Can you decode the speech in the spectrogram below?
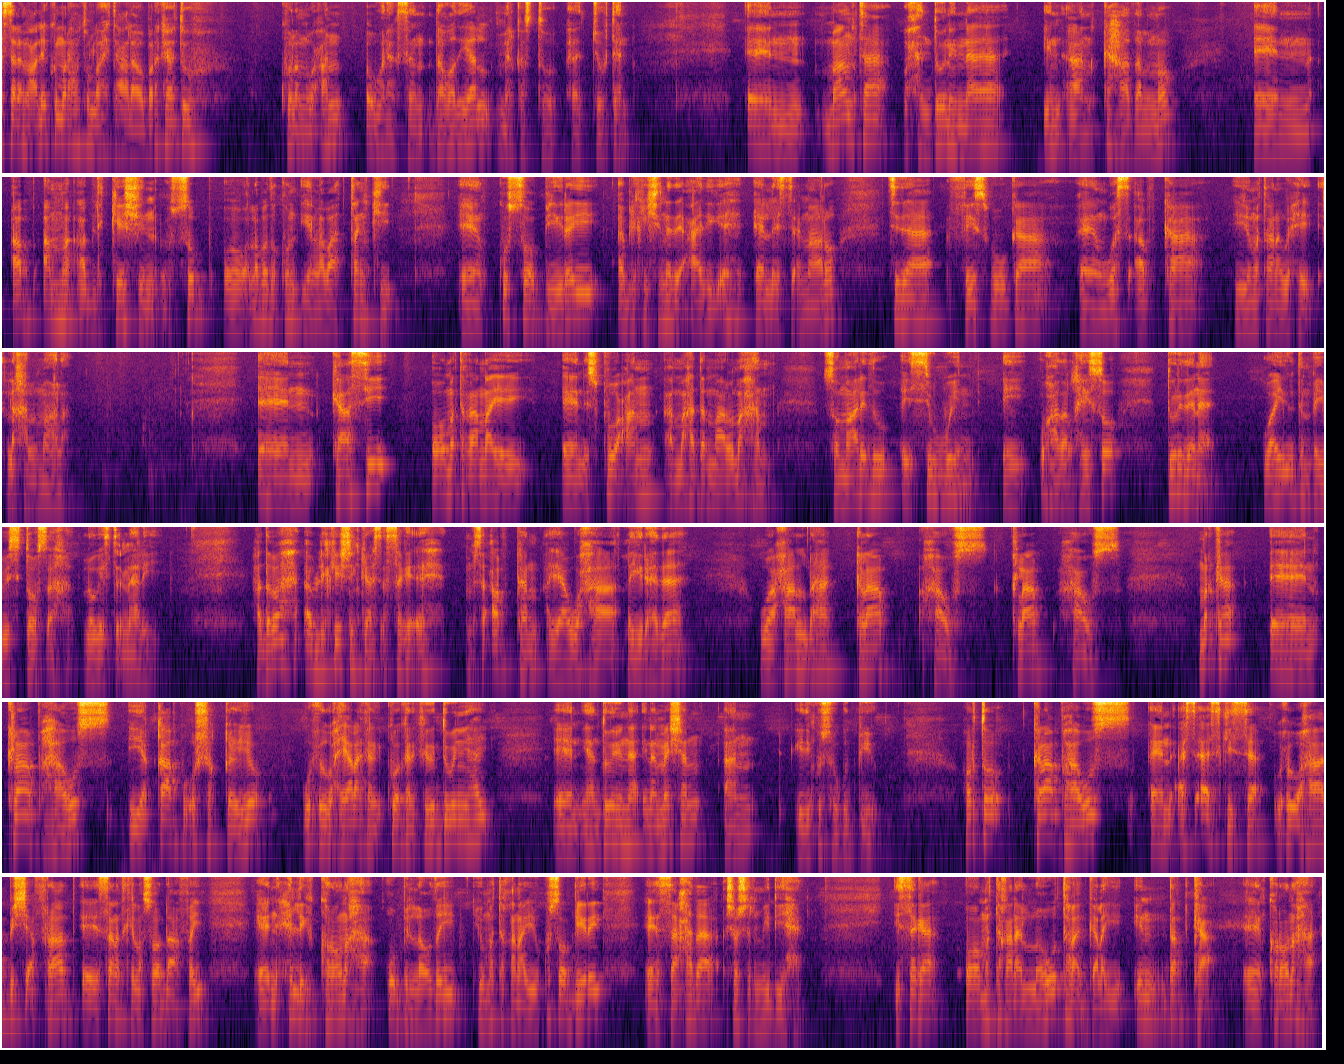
asalaamu calaykum waraxmat tacaala wabarakaatuh kulan wacan oo wanaagsan daawadayaal meel kastoo aad joogtaan. Maanta waxaan dooneynaa in aan ka hadalno ab ama application cusub oo labada kun iyo labaatankii ku soo biiray applicationada caadiga ah ee la isticmaalo sida facebooka whatsappka iyo mataqana wixii la halmaala kaasi oo mataqaanay isbuucan ama hadda maalmahan soomaalidu ay si weyn ay u hadal hayso dunidana waayadii u dambeeyaba si toos ah looga isticmaalayay haddaba applicationkaas isaga ah mase appkan ayaa waxaa la yidhaahdaa waxaa la dhahaa club house club house marka club house iyo qaabka u shaqeeyo wuxuu waxyaalaha kuwa kale kaga duwan yahay yaan dooneynaa inaa meeshan aan idinku soo gudbiyo. Horta club house as-aaskiisa wuxuu ahaa bishii afraad ee sannadkii la soo dhaafay. Xilligii koronaha u bilowday yuu mataqana yuu ku soo biiray saaxada social mediaha isaga oo mataqaana loogu talagalay in dadka koronaha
